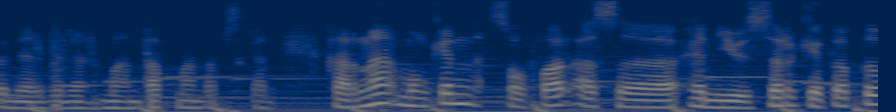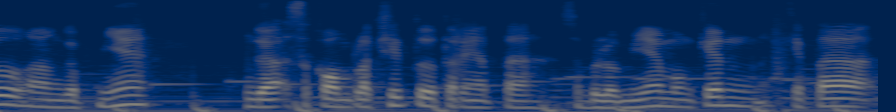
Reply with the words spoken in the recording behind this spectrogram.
Benar-benar mantap mantap sekali. Karena mungkin so far as a end user kita tuh nganggapnya nggak sekompleks itu ternyata. Sebelumnya mungkin kita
